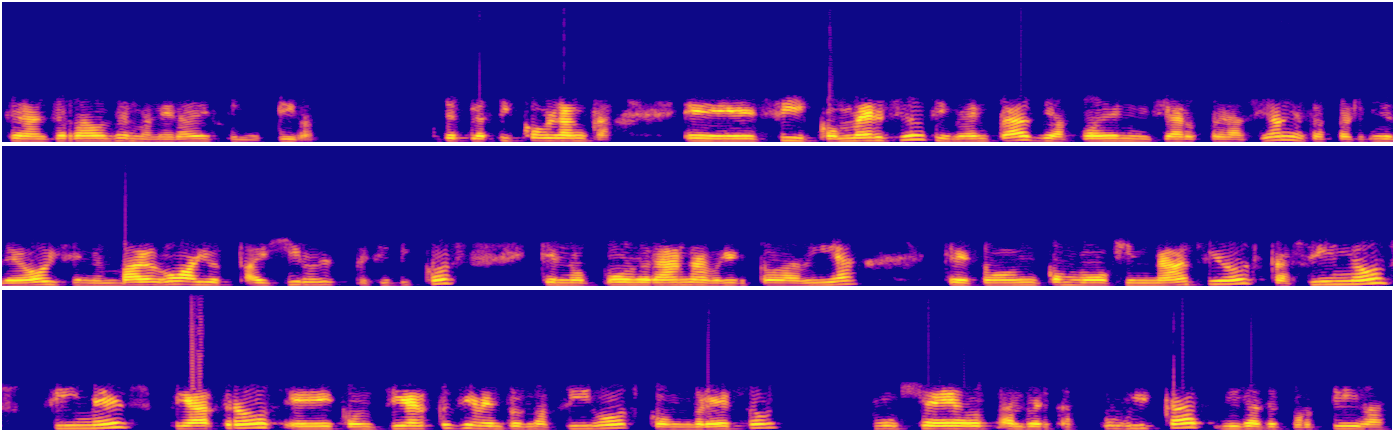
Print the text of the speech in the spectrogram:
serán cerrados de manera definitiva. Te platico, Blanca. Eh, sí, comercios y ventas ya pueden iniciar operaciones a partir de hoy. Sin embargo, hay, hay giros específicos que no podrán abrir todavía, que son como gimnasios, casinos, cines, teatros, eh, conciertos y eventos masivos, congresos, museos, albercas públicas, ligas deportivas,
